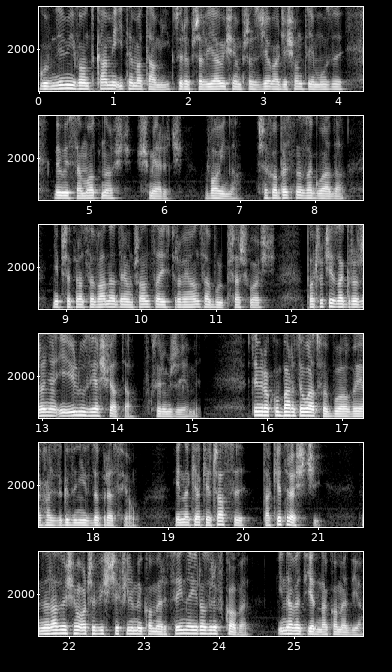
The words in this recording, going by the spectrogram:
Głównymi wątkami i tematami, które przewijały się przez dzieła dziesiątej muzy, były samotność, śmierć, wojna, wszechobecna zagłada, nieprzepracowana, dręcząca i sprawiająca ból przeszłość, poczucie zagrożenia i iluzja świata, w którym żyjemy. W tym roku bardzo łatwo było wyjechać z Gdyni z depresją. Jednak jakie czasy, takie treści. Znalazły się oczywiście filmy komercyjne i rozrywkowe, i nawet jedna komedia.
